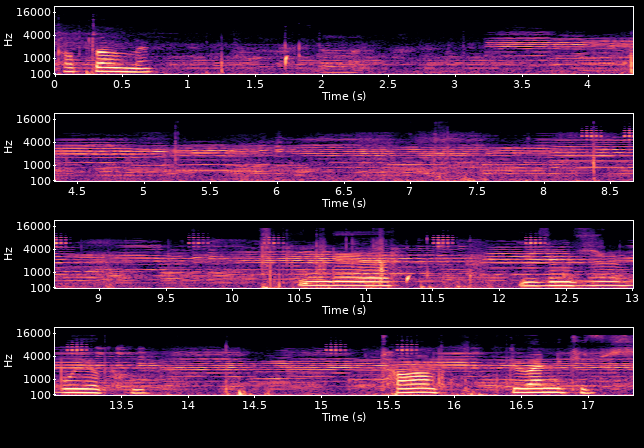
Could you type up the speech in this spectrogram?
Kaptanım ben. Şimdi yüzümüzü bu yapalım. Tamam. Güvenlikiz biz.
